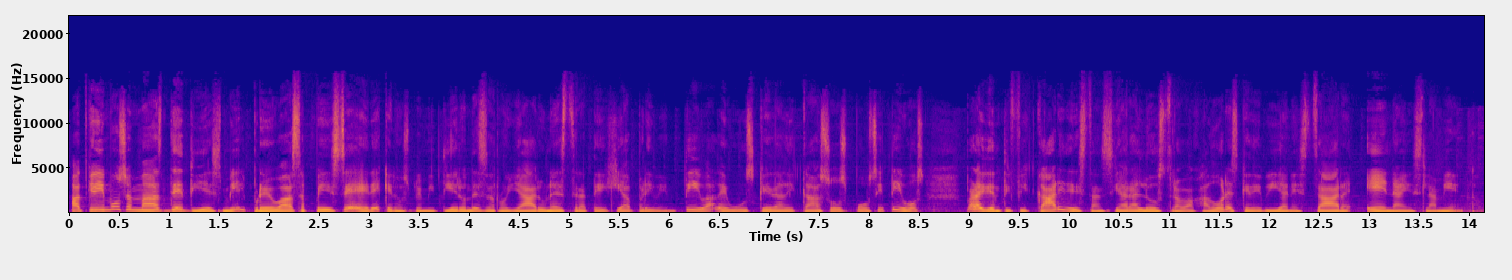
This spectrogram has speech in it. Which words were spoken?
Adquirimos más de 10.000 pruebas PCR que nos permitieron desarrollar una estrategia preventiva de búsqueda de casos positivos para identificar y distanciar a los trabajadores que debían estar en aislamiento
